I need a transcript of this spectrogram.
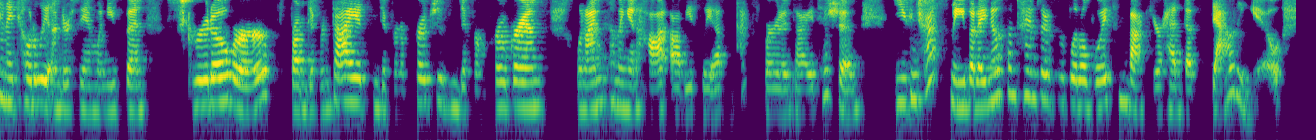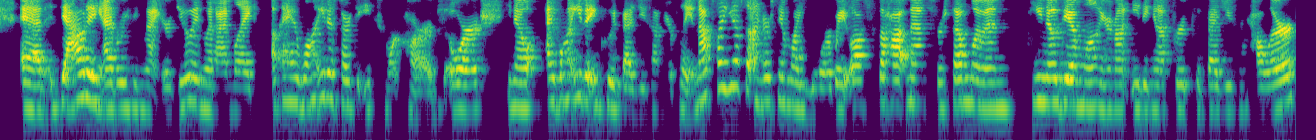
and I totally understand when you've been screwed over from different diets and different approaches and different programs. When I'm coming in hot, obviously, as an expert and dietitian, you can trust me, but I know sometimes there's this little voice in the back of your head that's doubting you and doubting everything that you're doing when I'm like, okay, I want you to start to eat some more carbs, or, you know, I want you to include veggies on your plate. And that's why you have to understand why your weight loss is a hot mess. For some women, you know damn well you're not eating enough fruits and veggies and color.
